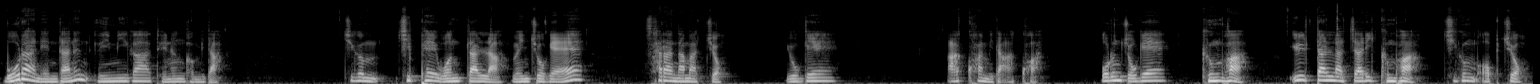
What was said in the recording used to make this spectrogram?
몰아낸다는 의미가 되는 겁니다. 지금 지폐 원달러 왼쪽에 살아남았죠. 요게 악화입니다. 악화. 오른쪽에 금화 1달러짜리 금화 지금 없죠.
